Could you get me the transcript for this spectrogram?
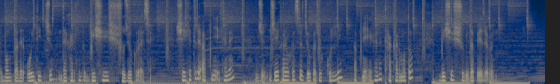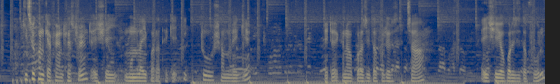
এবং তাদের ঐতিহ্য দেখার কিন্তু বিশেষ সুযোগ রয়েছে। সেক্ষেত্রে আপনি এখানে যে- কারও কাছে যোগাযোগ করলেই আপনি এখানে থাকার মতো বিশেষ সুবিধা পেয়ে যাবেন। কিছুক্ষণ ক্যাফে অ্যান্ড রেস্টুরেন্ট, এই সেই মুনলাই পাড়া থেকে একটু সামনে গিয়ে এটা এখানে অপরাজিতা ফুলের চা, এই সেই অপরাজিতা ফুল।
